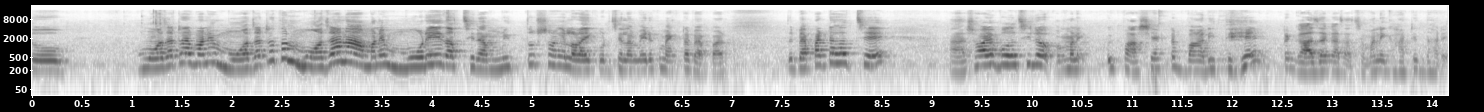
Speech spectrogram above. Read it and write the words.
তো মজাটা মানে মজাটা তো মজা না মানে মরে যাচ্ছিলাম, মৃত্যুর সঙ্গে লড়াই করছিলাম, এরকম একটা ব্যাপার। তো ব্যাপারটা হচ্ছে সবাই বলছিল মানে ওই পাশে একটা বাড়িতে একটা গাঁজা গাছ আছে মানে ঘাটের ধারে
